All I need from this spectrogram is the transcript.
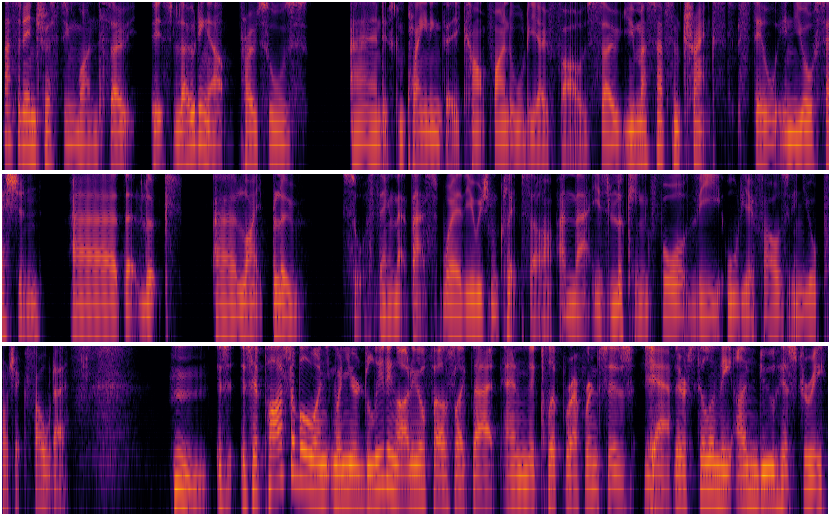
That's an interesting one. So it's loading up Pro Tools and it's complaining that it can't find audio files. So you must have some tracks still in your session uh, that look uh, light blue, sort of thing. That that's where the original clips are, and that is looking for the audio files in your project folder. Is, is it possible when, when you're deleting audio files like that and the clip references, if Yeah. they're still in the undo history?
